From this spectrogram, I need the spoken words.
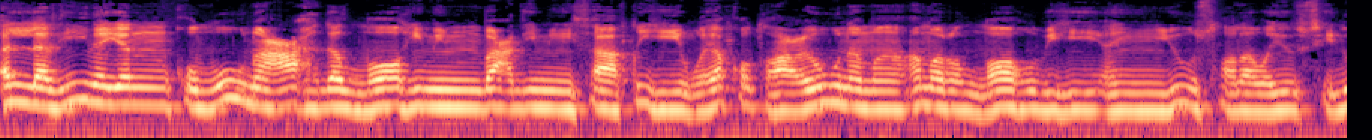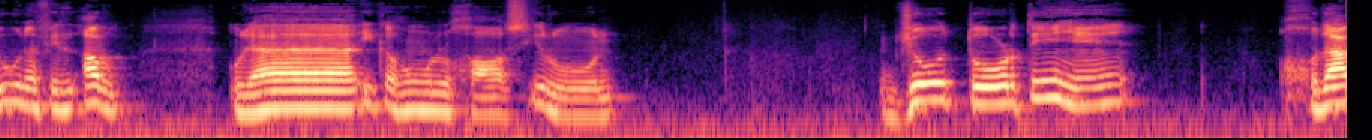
الذين ينقضون عهد الله من بعد ميثاقه ويقطعون ما أمر الله به أن يوصل ويفسدون في الأرض. أولئك هم الخاسرون. جو توڑتے ہیں خدا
